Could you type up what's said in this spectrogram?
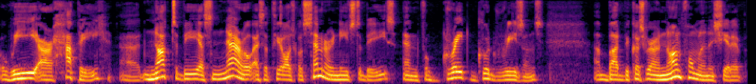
we are happy uh, not to be as narrow as a theological seminary needs to be, and for great good reasons. Uh, but because we're a non formal initiative,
